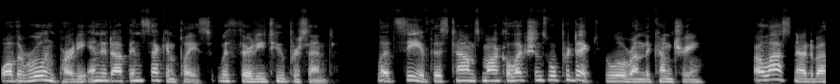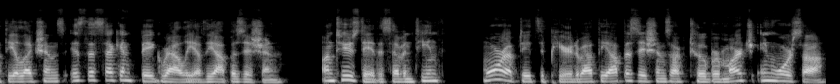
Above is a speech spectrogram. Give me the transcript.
while the ruling party ended up in second place with 32%. Let's see if this town's mock elections will predict who will run the country. Our last note about the elections is the second big rally of the opposition. On Tuesday, the 17th, more updates appeared about the opposition's October March in Warsaw.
